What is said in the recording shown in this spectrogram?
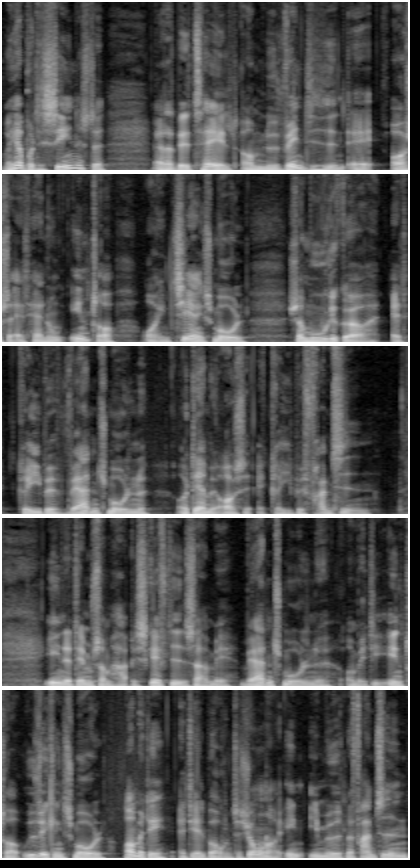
Og her på det seneste er der blevet talt om nødvendigheden af også at have nogle indre orienteringsmål, som muliggør at gribe verdensmålene og dermed også at gribe fremtiden. En af dem, som har beskæftiget sig med verdensmålene og med de indre udviklingsmål, og med det at hjælpe organisationer ind i mødet med fremtiden,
